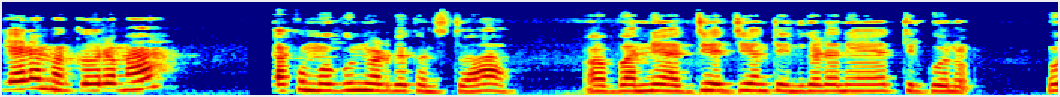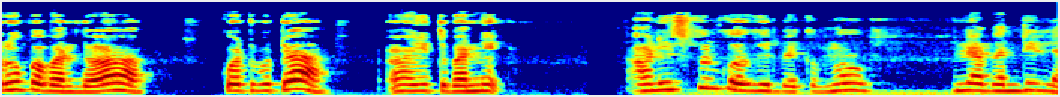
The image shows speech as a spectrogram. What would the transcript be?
ಏನಮ್ಮ ಗೌರಮ್ಮ? ಯಾಕ ಮಗು ನೋಡ್ಬೇಕು ಅನ್ಸ್ತಾ? ಬನ್ನಿ, ಅಜ್ಜಿ ಅಜ್ಜಿ ಅಂತ ಹಿಂದ್ಗಡೆನೆ ತಿರ್ಗೋನು. ರೂಪ ಬಂದು ಕೊಟ್ಬಿಟ್ಟು ಇತ್ತು ಬನ್ನಿ. ಅವನು ಸ್ಕೂಲ್ಗೆ ಹೋಗಿರ್ಬೇಕಮ್ಮ ಇಲ್ಲ, ಬಂದಿಲ್ಲ.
